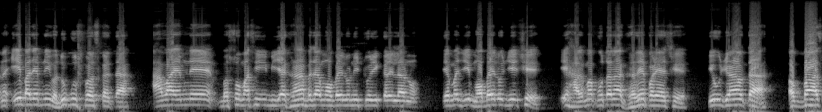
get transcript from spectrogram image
અને એ બાદ એમની વધુ પૂછપરછ કરતા, આવા એમને બસોમાંથી બીજા ઘણા બધા મોબાઈલોની ચોરી કરેલાનું, તેમજ એ મોબાઈલો જે છે, એ હાલમાં પોતાના ઘરે પડ્યા છે, તેવું જણાવતા અબ્બાસ,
